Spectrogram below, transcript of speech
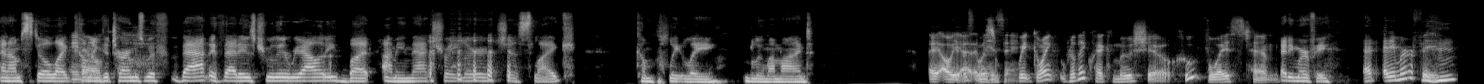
And I'm still like I coming know. to terms with that, if that is truly a reality. But I mean, that trailer just like completely blew my mind. Eh, oh It yeah, was it was. Wait, going really quick. Mushu, who voiced him? Eddie Murphy. Ed, Eddie Murphy. Mhm.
